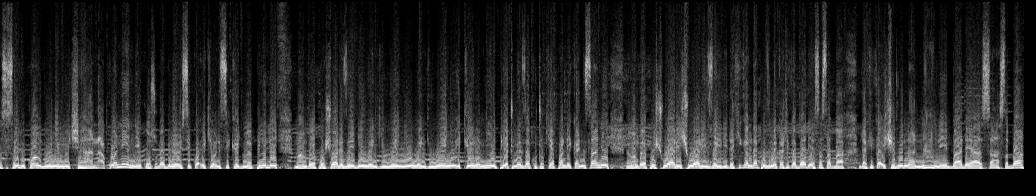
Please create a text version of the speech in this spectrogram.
sasa hivi kwangu ni mchana. Kwa nini? Kwa sababu leo siku, ikiwa ni siku ya Jumapili, mambo yapo shwari zaidi. Wengi wenyu wengi wenyu ikiwemo mimi pia tumeweza kutokea pale kanisani na mambo yapo shwari shwari zaidi. Dakika ngapi zimekatika baada ya saa saba? Dakika 28 baada ya saa saba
